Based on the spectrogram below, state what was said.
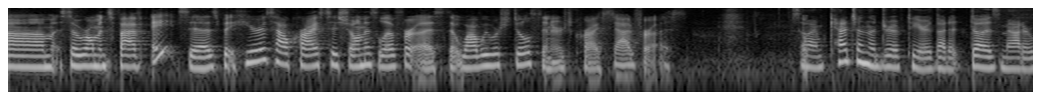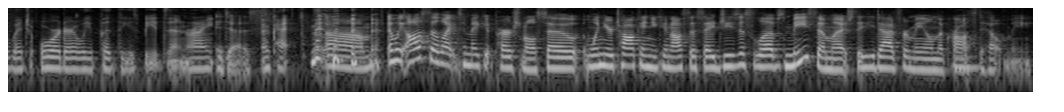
Um, so Romans 5 8 says, But here is how Christ has shown his love for us, that while we were still sinners, Christ died for us. So I'm catching the drift here that it does matter which order we put these beads in, right? It does. Okay. um, and we also like to make it personal. So when you're talking, you can also say, Jesus loves me so much that he died for me on the cross to help me.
